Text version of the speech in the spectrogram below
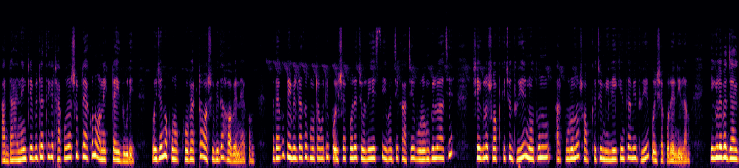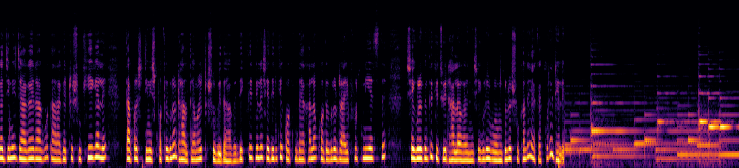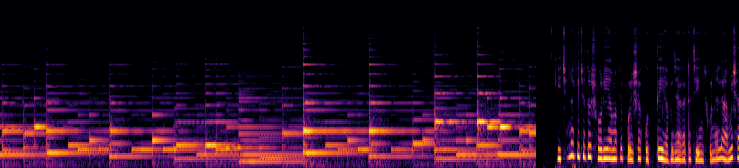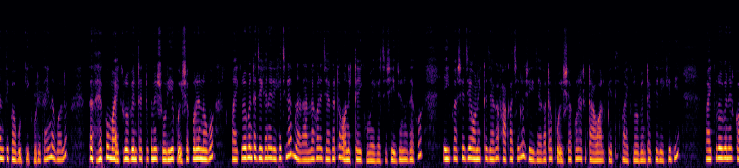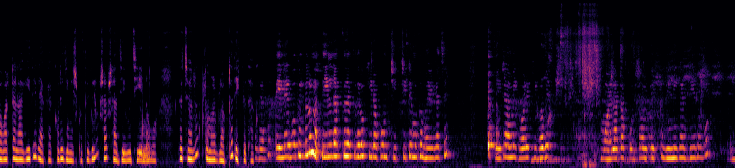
আর ডাইনিং টেবিলটা থেকে ঠাকুর আসনটা এখন অনেকটাই দূরে, ওই জন্য কোনো খুব একটা অসুবিধা হবে না এখন। দেখো, টেবিলটা তো মোটামুটি পরিষ্কার করে চলে এসেছি। এবার যে কাচের বরমগুলো আছে, সেগুলো সব কিছু ধুয়ে নতুন আর পুরনো সব কিছু মিলিয়ে কিন্তু আমি ধুয়ে পরিষ্কার করে নিলাম। এগুলো এবার জায়গার জিনিস জায়গায় রাখব, তার আগে একটু শুকিয়ে গেলে তারপরে জিনিসপত্রগুলো ঢালতে আমার একটু সুবিধা হবে। দেখতে পেলে সেদিনকে কত, দেখালাম কতগুলো ড্রাই ফ্রুট নিয়ে এসছে, সেগুলো কিন্তু কিছুই ঢালা হয়নি। সেগুলোর রোমগুলো শুকালে এক এক করে ঢেলে কিছু না কিছু তো সরিয়ে আমাকে পরিষ্কার করতেই হবে, জায়গাটা চেঞ্জ করে। নাহলে আমি শান্তি পাবো কী করে, তাই না বলো? তা দেখো মাইক্রোওভেনটা একটুখানি সরিয়ে পরিষ্কার করে নেব। মাইক্রোওভেনটা যেখানে রেখেছিলাম না, রান্নাঘরের জায়গাটা অনেকটাই কমে গেছে। সেই জন্য দেখো, এই পাশে যে অনেকটা জায়গা ফাঁকা ছিল, সেই জায়গাটা পরিষ্কার করে একটা টাওয়াল পেতে মাইক্রোওভেনটাকে রেখে দিয়ে মাইক্রোওভেনের কভারটা লাগিয়ে দিয়ে এক এক করে জিনিসপত্রগুলো সব সাজিয়ে গুছিয়ে নেব। তো চলো, তোমার ব্লগটা দেখতে থাকো। দেখো, তেলের বোতলগুলো না, তেল রাখতে রাখতে দেখো, কীরকম চিটচিটে মতন হয়ে গেছে। এটা আমি ঘরে কীভাবে ময়লাটা পরিষ্কার অল্প একটু ভিনিগার দিয়ে দেবো।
